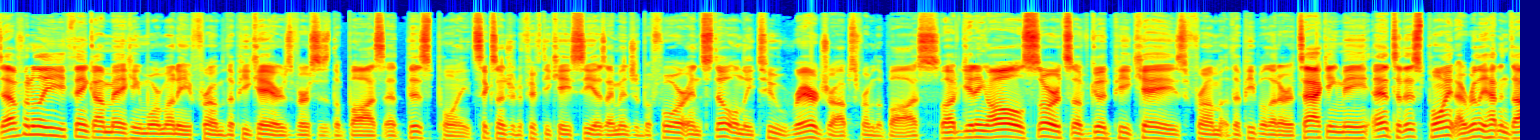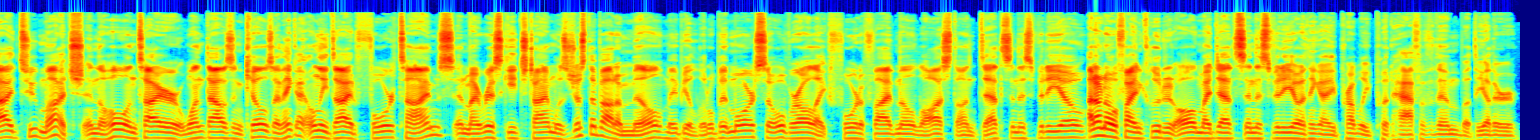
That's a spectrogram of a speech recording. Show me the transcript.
definitely think I'm making more money from the PKers versus the boss at this point. 650 KC as I mentioned before, and still only two rare drops from the boss, but getting all sorts of good PKs from the people that are attacking me. And to this point, I really hadn't died too much. In the whole entire 1,000 kills, I think I only died four times, and my risk each time was just about a mil, maybe a little bit more. So overall, like four to five mil lost on deaths in this video. I don't know if I included all my deaths in this video. I think I probably put half of them, but but the other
